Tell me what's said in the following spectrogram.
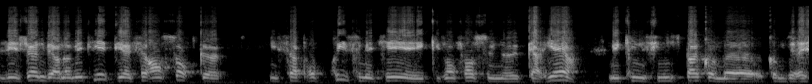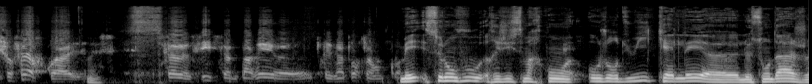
les jeunes vers nos métiers et puis faire en sorte qu'ils s'approprient ce métier et qu'ils en fassent une carrière mais qui ne finissent pas comme, euh, comme des réchauffeurs. Quoi. Ouais. Ça aussi, ça me paraît euh, très important. Quoi. Mais selon vous, Régis Marcon, aujourd'hui, quel est euh, le sondage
